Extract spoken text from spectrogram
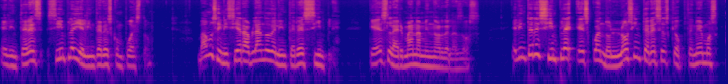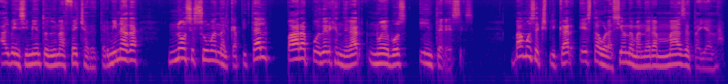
el interés simple y el interés compuesto. Vamos a iniciar hablando del interés simple que es la hermana menor de las dos. El interés simple es cuando los intereses que obtenemos al vencimiento de una fecha determinada no se suman al capital para poder generar nuevos intereses. Vamos a explicar esta oración de manera más detallada.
